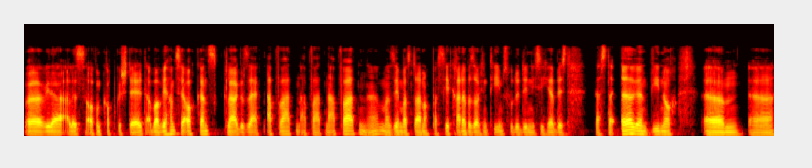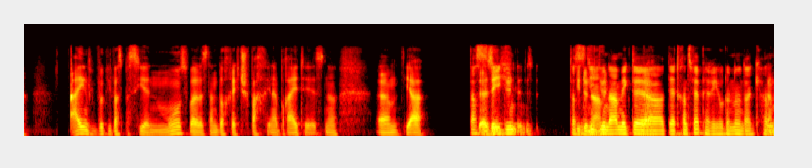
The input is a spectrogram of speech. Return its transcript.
äh, wieder alles auf den Kopf gestellt. Aber wir haben es ja auch ganz klar gesagt, abwarten, abwarten, abwarten. Ne? Mal sehen, was da noch passiert, gerade bei solchen Teams, wo du dir nicht sicher bist, dass da irgendwie noch ähm, äh, eigentlich wirklich was passieren muss, weil es dann doch recht schwach in der Breite ist. Ne? Ähm, ja, das äh, sehe ich. Das die ist Dynamik. die Dynamik der, ja. der Transferperiode. Ne? Da kann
